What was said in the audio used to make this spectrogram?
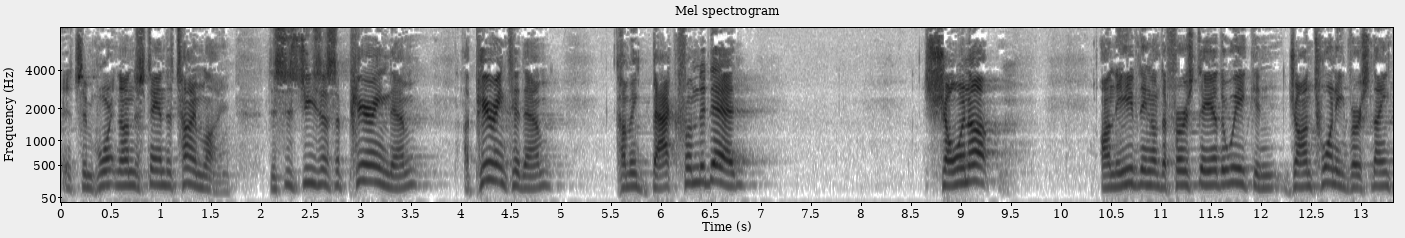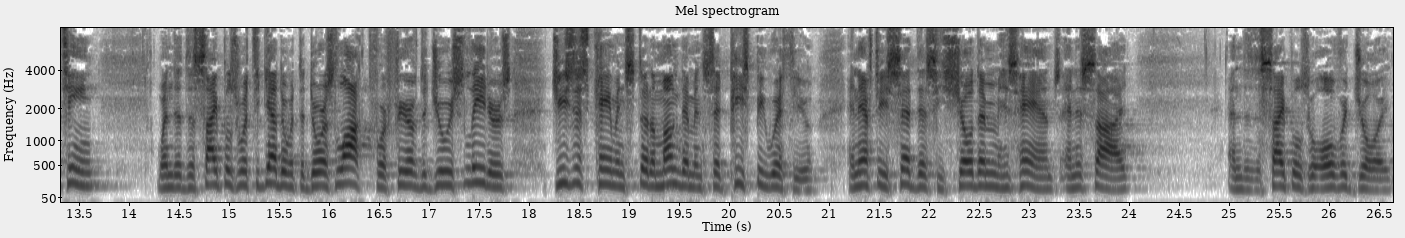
it's important to understand the timeline. This is Jesus appearing them, appearing to them, coming back from the dead, showing up on the evening of the first day of the week in John 20, verse 19. When the disciples were together with the doors locked for fear of the Jewish leaders, Jesus came and stood among them and said, Peace be with you. And after he said this, he showed them his hands and his side. And the disciples were overjoyed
